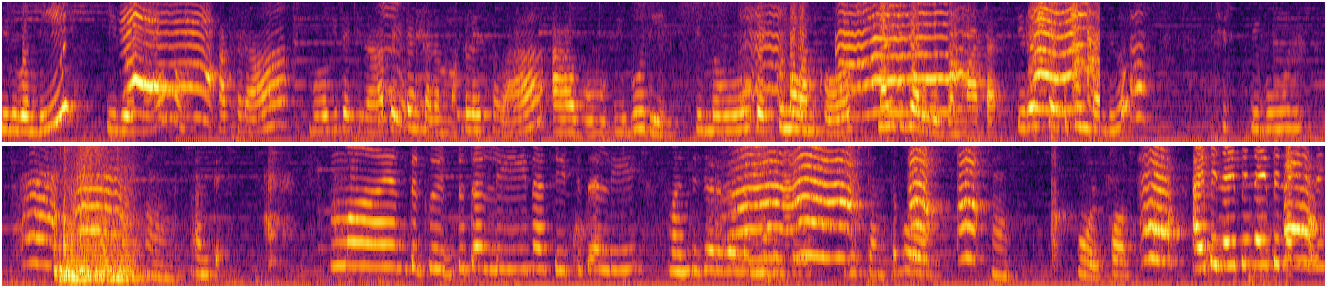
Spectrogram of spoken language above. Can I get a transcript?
ఇదిగోండి ఇది అక్కడ భోగి దగ్గర పెట్టాం కదా అక్కలేసావా? ఆ విభూది. ఇది నువ్వు పెట్టుకున్నావు అనుకో మంచి జరుగుతుంది అనమాట ఈరోజు పెట్టుకుంటాం. చిట్- విభూది. అంతే. అమ్మా ఎంత గుడ్డు తల్లి నా చిట్టు తల్లి. మంచి జరగాలమ్మా నీకు. జస్ట్ అంత పోవాలి. పోల్ పోల్. అయిపోయింది అయిపోయింది అయిపోయింది అయిపోయింది.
